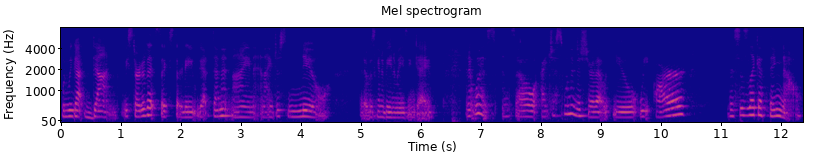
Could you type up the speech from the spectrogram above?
when we got done. We started at 6:30. We got done at 9, and I just knew that it was going to be an amazing day. And it was. And so I just wanted to share that with you. We are this is like a thing now.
